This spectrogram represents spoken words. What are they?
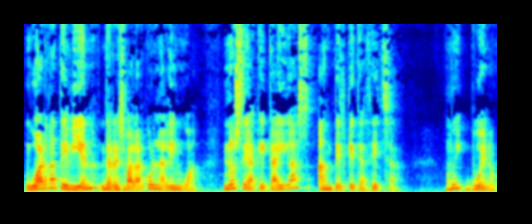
Guárdate bien de resbalar con la lengua, no sea que caigas ante el que te acecha. Muy bueno.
